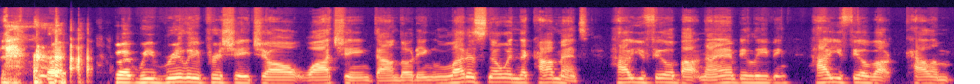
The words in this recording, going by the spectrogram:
But, but we really appreciate y'all watching, downloading. Let us know in the comments how you feel about Nyambe leaving, how you feel about Callum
